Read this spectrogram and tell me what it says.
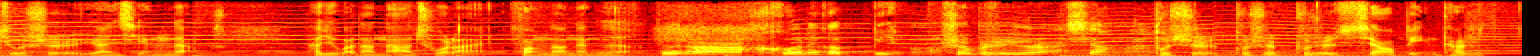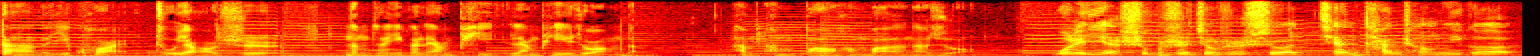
就是圆形的，他就把它拿出来放到那个有点儿和那个饼是不是有点像啊？不是不是不是小饼，它是大的一块，主要是弄成一个凉皮凉皮状的，很很薄很薄的那种。我理解是不是就是说先摊成一个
